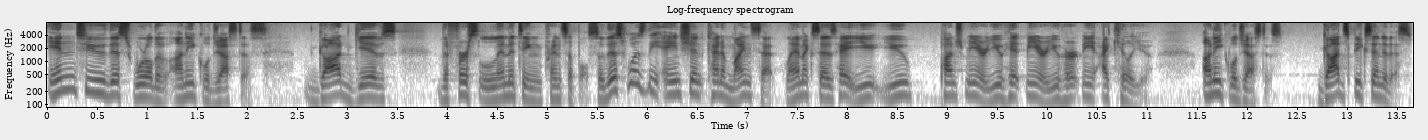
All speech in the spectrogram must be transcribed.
into this world of unequal justice, God gives the first limiting principle. So this was the ancient kind of mindset. Lamech says, hey, you, you punch me or you hit me or you hurt me, I kill you. Unequal justice. God speaks into this.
